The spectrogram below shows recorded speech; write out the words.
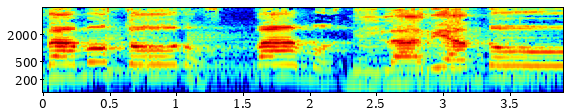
vamos todos, vamos milagreando.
